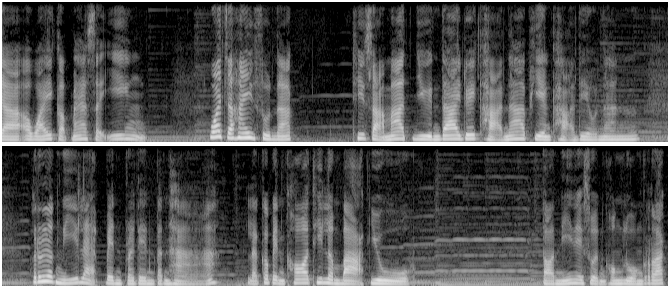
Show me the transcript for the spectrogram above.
ญาเอาไว้กับแม่สะอิ่ง ว่าจะให้สุนัขที่สามารถยืนได้ด้วยขาหน้าเพียงขาเดียวนั้น เรื่องนี้แหละเป็นประเด็นปัญหา แล้วก็เป็นข้อที่ลำบากอยู่ ตอนนี้ในส่วนของหลวงรัก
